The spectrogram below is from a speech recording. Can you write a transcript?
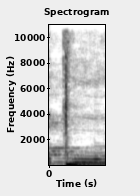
walk.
